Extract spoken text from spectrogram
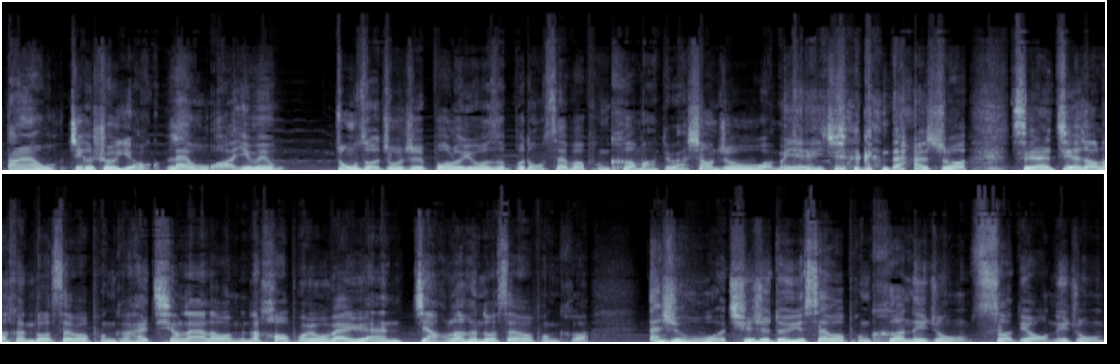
当然，这个事儿也要赖我，因为众所周知，菠萝油子不懂赛博朋克嘛，对吧？上周我们也一直跟大家说，虽然介绍了很多赛博朋克，还请来了我们的好朋友外援讲了很多赛博朋克，但是我其实对于赛博朋克那种色调、那种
